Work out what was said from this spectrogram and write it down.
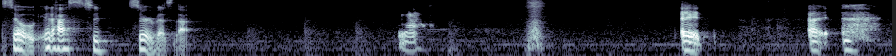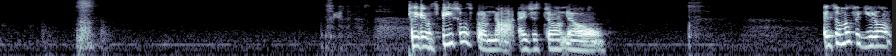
so it has to serve as that Wow. It, I, it's like I'm speechless, but I'm not. I just don't know. It's almost like you don't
